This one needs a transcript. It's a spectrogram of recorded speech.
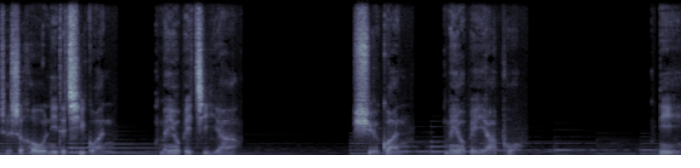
这时候，你的气管。没有被挤压，血管没有被压迫，你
